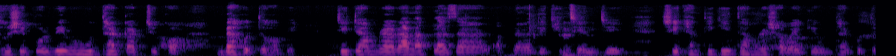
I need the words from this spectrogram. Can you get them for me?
ধসে পড়বে এবং উদ্ধার কার্য ব্যাহত হবে। যেটা আমরা রানা প্লাজা আপনারা দেখেছেন যে সেখান থেকেই তো আমরা সবাইকে উদ্ধার করতে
